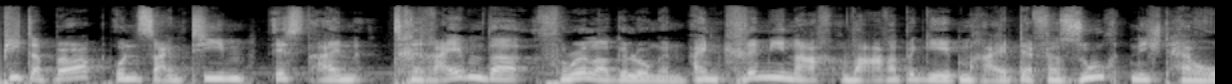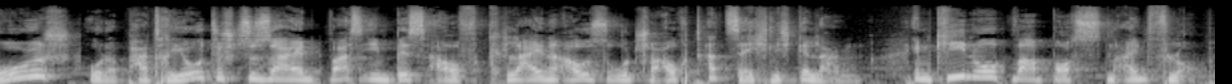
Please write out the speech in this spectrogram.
Peter Burke und sein Team ist ein treibender Thriller gelungen. Ein Krimi nach wahrer Begebenheit, der versucht nicht heroisch oder patriotisch zu sein, was ihm bis auf kleine Ausrutscher auch tatsächlich gelang. Im Kino war Boston ein Flop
